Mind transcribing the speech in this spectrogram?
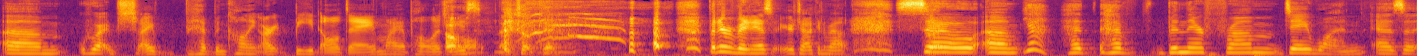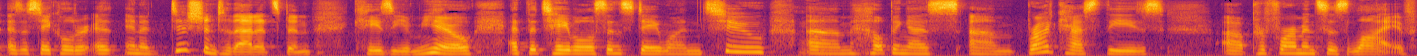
um, who I, I have been calling Art Beat all day. My Oh, apologies. that's okay. but everybody knows what you're talking about. So um, yeah, have, have been there from day one as a, as a stakeholder. In addition to that, it's been KZMU at the table since day one too, mm-hmm. um, helping us um, broadcast these uh, performances live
